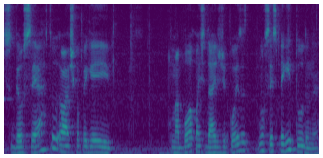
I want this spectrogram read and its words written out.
Isso deu certo. Eu acho que eu peguei uma boa quantidade de coisas. Não sei se peguei tudo, né?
